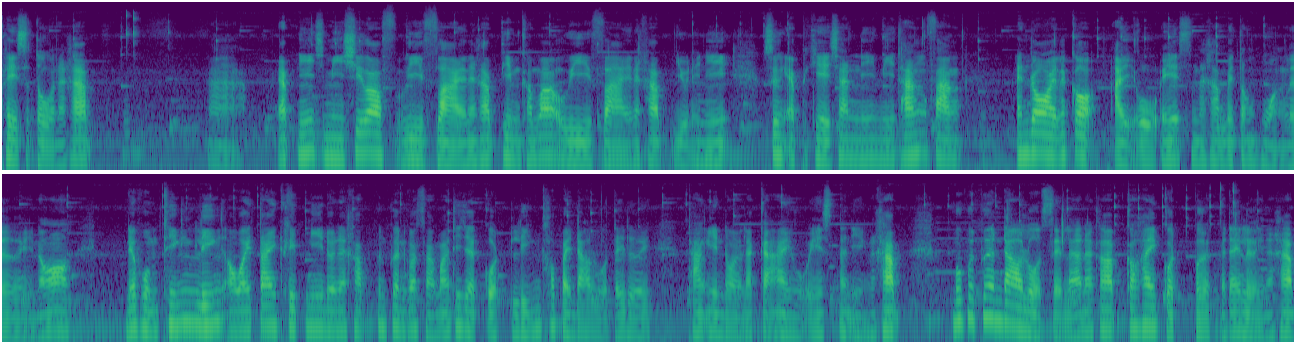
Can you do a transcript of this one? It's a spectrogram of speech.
Play Store นะครับ แอปนี้จะมีชื่อว่า WeFly นะครับ พิมพ์คำว่า WeFly นะครับ อยู่ในนี้ ซึ่งแอปพลิเคชันนี้มีทั้งฟัง Android แล้วก็ iOS นะครับ ไม่ต้องห่วงเลยเนาะเดี๋ยวผมทิ้งลิงก์เอาไว้ใต้คลิปนี้ด้วยนะครับ เพื่อนๆก็สามารถที่จะกดลิงก์เข้าไปดาวน์โหลดได้เลย ทั้ง Android และก็ iOS นั่นเองนะครับ เมื่อเพื่อนๆดาวน์โหลดเสร็จแล้วนะครับ ก็ให้กดเปิดไปได้เลยนะครับ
